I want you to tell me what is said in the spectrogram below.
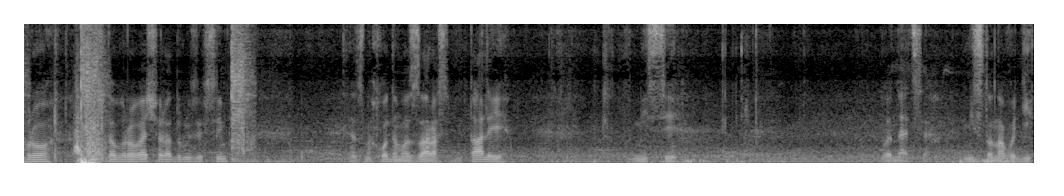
Доброго, доброго вечора, друзі, всім. Знаходимося зараз в Італії, в місті Венеція. Місто на воді.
